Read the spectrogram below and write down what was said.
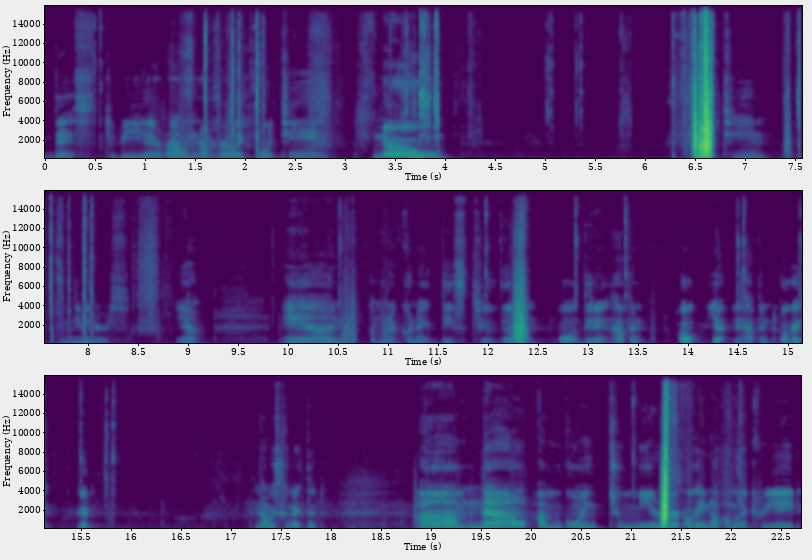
this to be a round number like 14. No! 14 millimeters. Yeah. And I'm gonna connect these two then. Well, it didn't happen. Oh, yeah, it happened. Okay, good. Now it's connected. Um, now I'm going to mirror. Okay, no, I'm gonna create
